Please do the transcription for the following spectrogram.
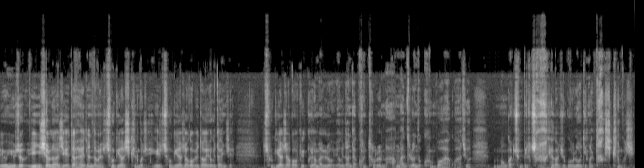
이 유저 이니셜라이즈에다 해야 된다면 초기화 시키는 거지. 이게 초기화 작업에다가 여기다 이제 초기화 작업이 그야말로 여기다 내가 컨트롤을 막 만들어 놓고 뭐 하고 아주 뭔가 준비를 쫙 해가지고 로딩을 탁 시키는 거지.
